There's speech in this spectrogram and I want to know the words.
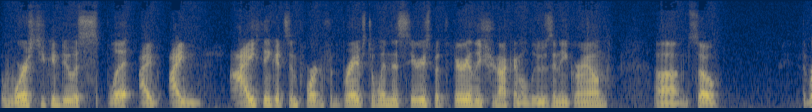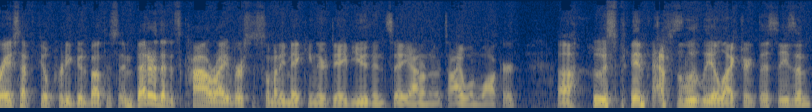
worst you can do is split. I I I think it's important for the Braves to win this series, but at the very least you're not going to lose any ground. Um, so the Braves have to feel pretty good about this, and better that it's Kyle Wright versus somebody making their debut than say I don't know Taijuan Walker, uh, who has been absolutely electric this season.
